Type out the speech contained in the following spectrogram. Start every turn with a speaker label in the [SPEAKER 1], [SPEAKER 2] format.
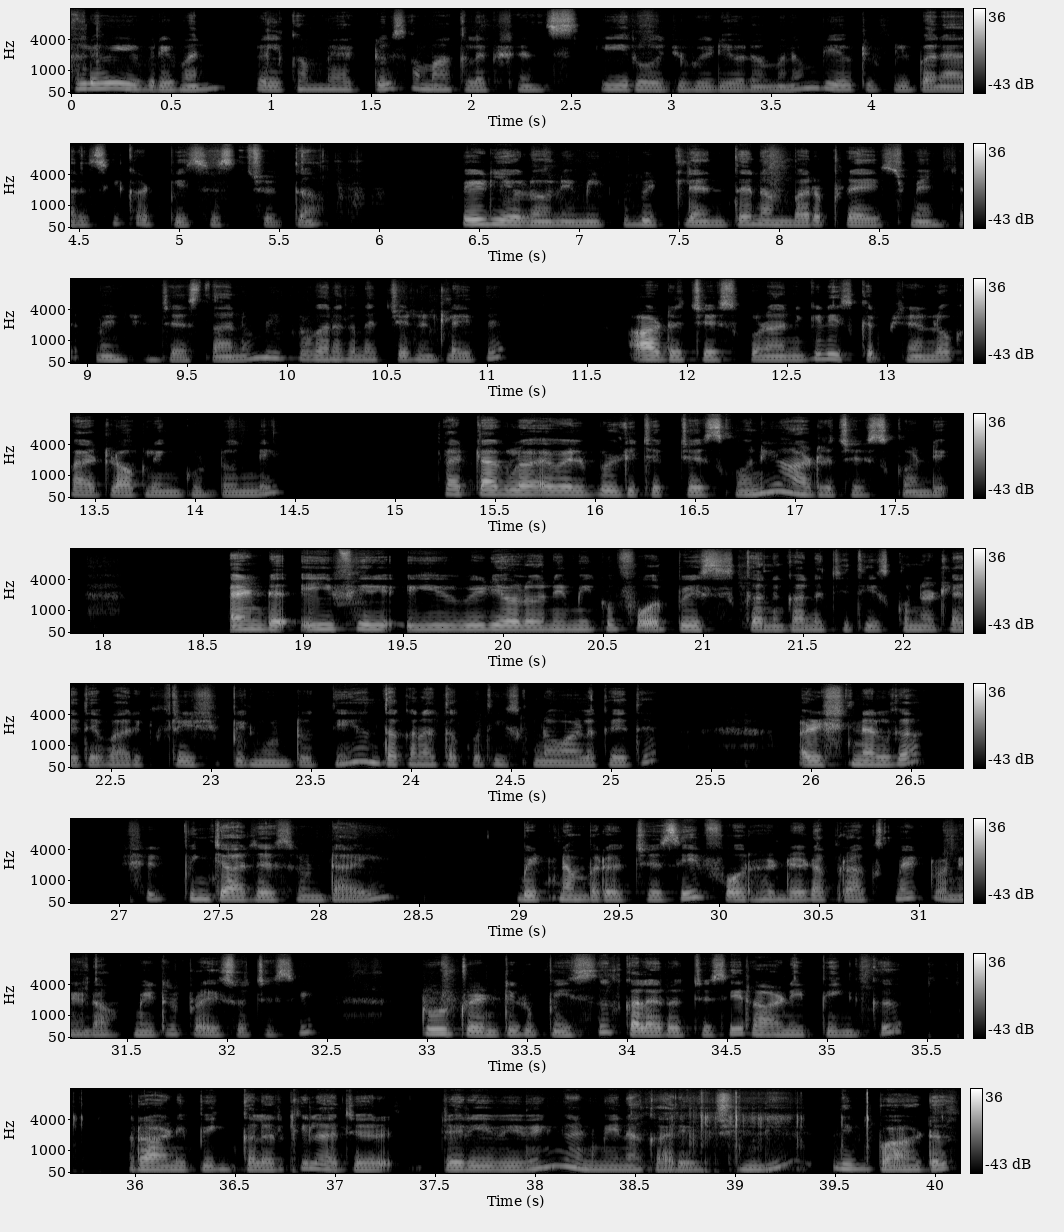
[SPEAKER 1] Hello everyone welcome back to Sama collections. ఈరోజు వీడియోలో మనం బ్యూటిఫుల్ బనారసి కట్ పీసెస్ చూద్దాం. వీడియోలోనే మీకు bit length number price mention mention చేస్తాను. మీకు కనుక నచ్చినట్లయితే ఆర్డర్ చేసుకోవడానికి డిస్క్రిప్షన్లో క్యాటలాగ్ లింక్ ఉంటుంది. క్యాటలాగ్లో అవైలబిలిటీ చెక్ చేసుకొని ఆర్డర్ చేసుకోండి. అండ్ ఈ ఫ్రీ ఈ వీడియోలోనే మీకు ఫోర్ పీసెస్ కనుక నచ్చి తీసుకున్నట్లయితే వారికి ఫ్రీ షిప్పింగ్ ఉంటుంది. అంతకన్నా తక్కువ తీసుకున్న వాళ్ళకైతే అడిషనల్గా షిప్పింగ్ ఛార్జెస్ ఉంటాయి. బిట్ నెంబర్ వచ్చేసి four hundred approximate one and half metre price వచ్చేసి టూ ట్వంటీ రూపీస్. కలర్ వచ్చేసి రాణి పింక్. రాణి పింక్ కలర్కి ఇలా జెరీ జెరీ వీవింగ్ అండ్ మీనాకారి వచ్చింది. ఇది బార్డర్.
